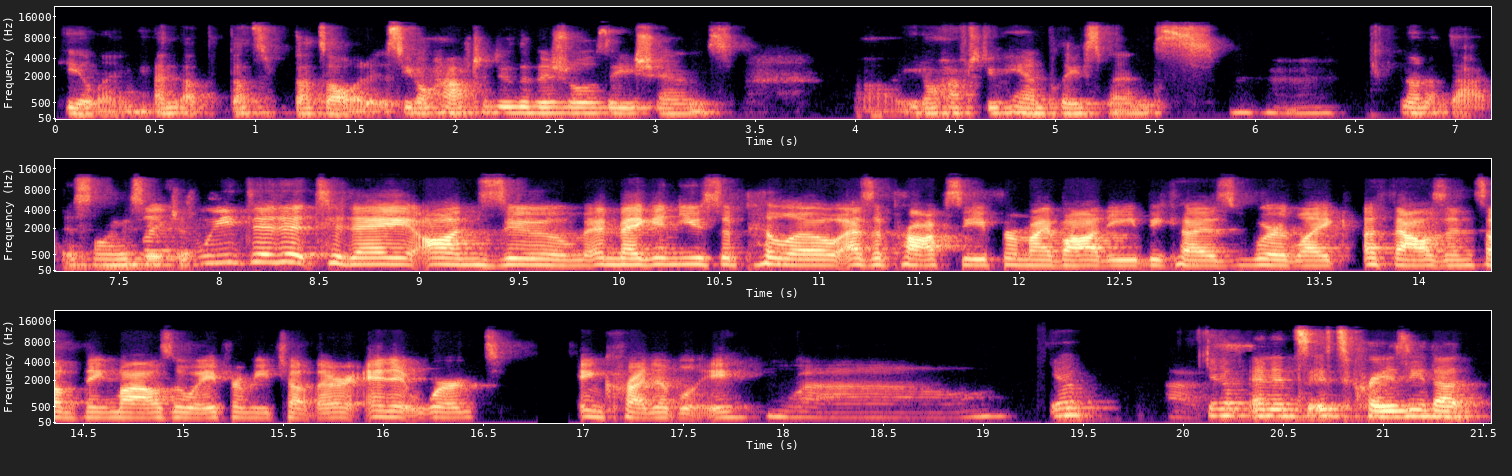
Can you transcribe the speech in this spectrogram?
healing and that, that's that's all it is you don't have to do the visualizations uh, you don't have to do hand placements mm-hmm. none of that as long as like just- we did it today on zoom and meghan used a pillow as a proxy for my body because we're like a thousand something miles away from each other and it worked incredibly wow yep That's... yep and it's it's crazy that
